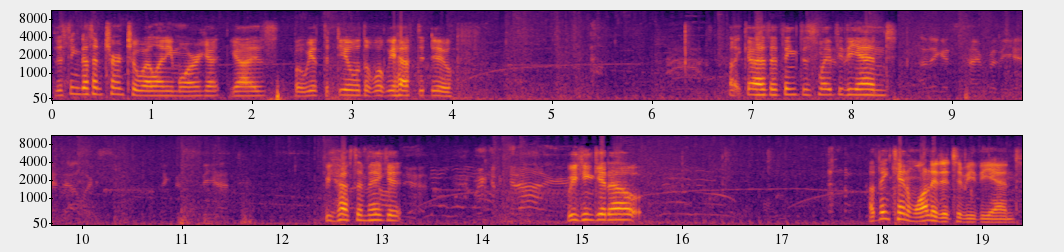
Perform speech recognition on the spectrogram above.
This thing doesn't turn too well anymore, guys, but we have to deal with what we have to do. My god, I think this might be the end. I think it's time for the end, Alex. I think this is the end. We have to make it. We can get out We can get out. I think Ken wanted it to be the end.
